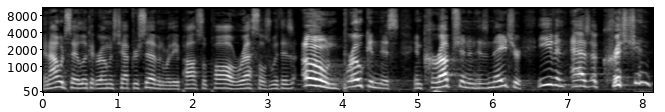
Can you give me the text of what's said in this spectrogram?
And I would say, look at Romans chapter 7, where the Apostle Paul wrestles with his own brokenness and corruption in his nature. Even as a Christian,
